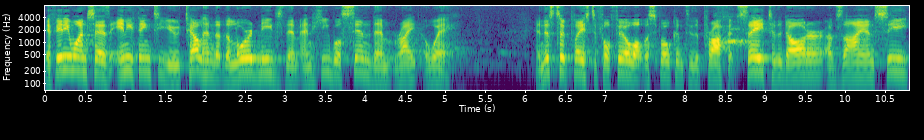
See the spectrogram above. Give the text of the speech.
If anyone says anything to you, tell him that the Lord needs them, and he will send them right away. And this took place to fulfill what was spoken through the prophet Say to the daughter of Zion, See,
